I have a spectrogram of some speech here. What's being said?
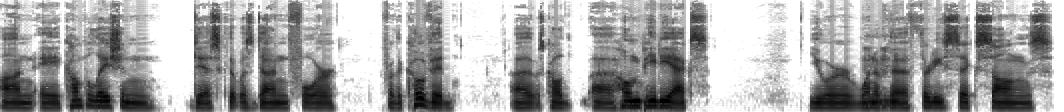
on a compilation disc that was done for for the COVID. Uh, it was called uh, Home PDX. You were one mm-hmm. of the 36 songs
